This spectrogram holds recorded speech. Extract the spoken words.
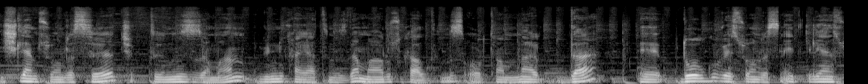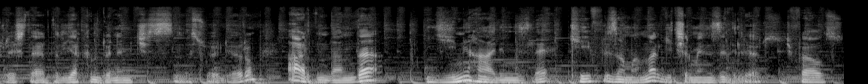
İşlem sonrası çıktığınız zaman günlük hayatınızda maruz kaldığınız ortamlarda e, dolgu ve sonrasını etkileyen süreçlerdir yakın dönem içerisinde söylüyorum. Ardından da yeni halinizle keyifli zamanlar geçirmenizi diliyoruz. Şifa olsun.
